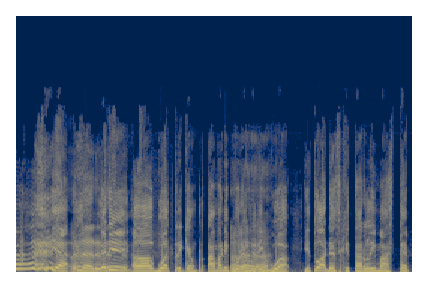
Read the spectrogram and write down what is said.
Ya, benar. Jadi benar. Uh, buat trik yang pertama nih pura uh, uh, dari gua itu ada sekitar lima step.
